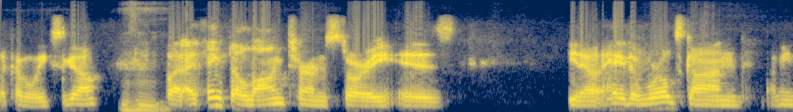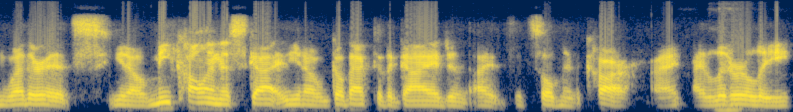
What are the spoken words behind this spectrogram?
a couple weeks ago. Mhm. But I think the long term story is, you know, hey, the world's gone. I mean, whether it's, you know, me calling this guy, you know, go back to the guy that I, that sold me the car, right? I literally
